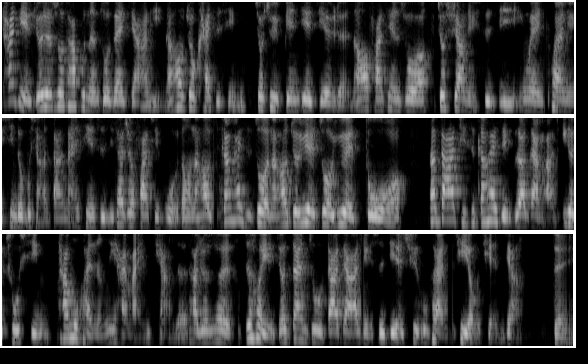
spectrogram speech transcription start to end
他也觉得说他不能坐在家里，然后就开始行，就去边界接人，然后发现说就需要女司机，因为后来女性都不想当男性司机，他就发起活动，然后刚开始做，然后就越做越多。那大家其实刚开始也不知道干嘛，一个初心，他募款能力还蛮强的，他就是之后也就赞助大家女司机去乌克兰汽油钱这样。对。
